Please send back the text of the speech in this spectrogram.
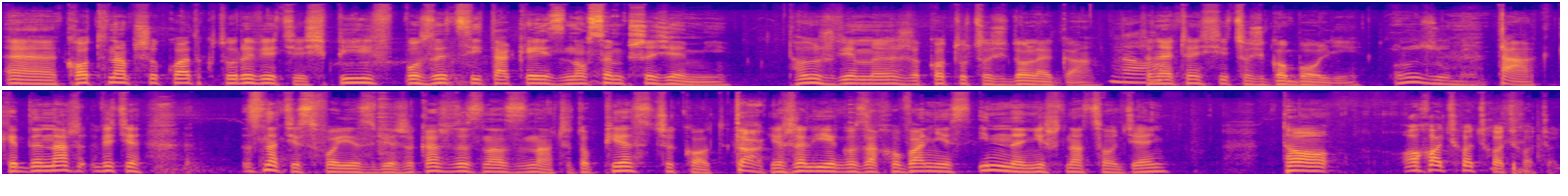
E, kot na przykład, który wiecie, śpi w pozycji takiej z nosem przy ziemi. To już wiemy, że kotu coś dolega, No. że najczęściej coś go boli. rozumiem. Tak, kiedy nasz, wiecie, znacie swoje zwierzę, każdy z nas zna, czy to pies, czy kot. Tak. Jeżeli jego zachowanie jest inne niż na co dzień, to o, chodź, chodź, chodź, chodź. chodź.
